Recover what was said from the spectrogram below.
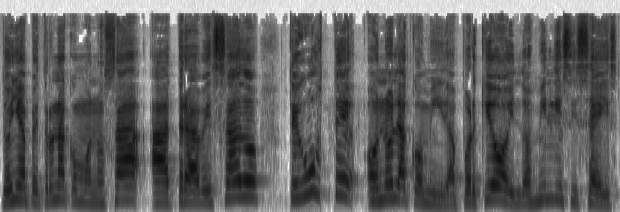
Doña Petrona, como nos ha atravesado, te guste o no la comida, porque hoy, en 2016,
